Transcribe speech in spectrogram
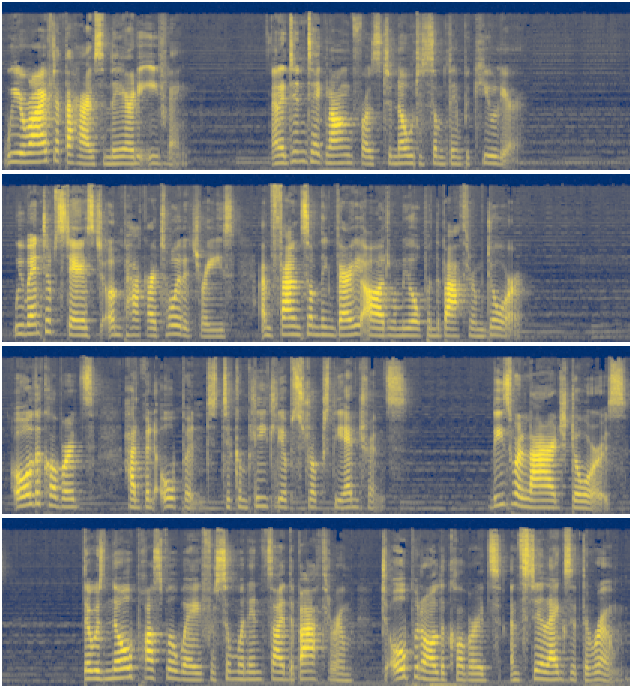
We arrived at the house in the early evening, and it didn't take long for us to notice something peculiar. We went upstairs to unpack our toiletries and found something very odd when we opened the bathroom door. All the cupboards had been opened to completely obstruct the entrance. These were large doors. There was no possible way for someone inside the bathroom to open all the cupboards and still exit the room.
